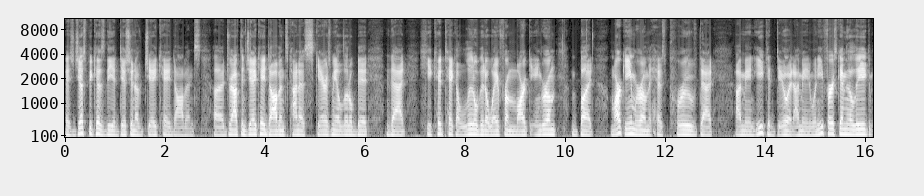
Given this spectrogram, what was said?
is just because the addition of J.K. Dobbins. Uh, drafting J.K. Dobbins kind of scares me a little bit that he could take a little bit away from Mark Ingram, but Mark Ingram has proved that. I mean, he could do it. I mean, when he first came in the league,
